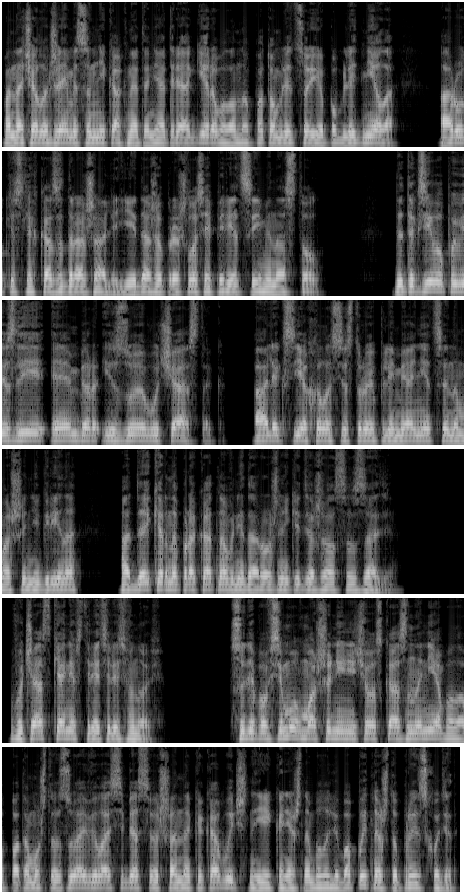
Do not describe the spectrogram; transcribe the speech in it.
Поначалу Джеймисон никак на это не отреагировала, но потом лицо ее побледнело, а руки слегка задрожали, ей даже пришлось опереться ими на стол. Детективы повезли Эмбер и Зою в участок. Алекс ехала с сестрой и племянницей на машине Грина, а Деккер на прокатном внедорожнике держался сзади. В участке они встретились вновь. Судя по всему, в машине ничего сказано не было, потому что Зоя вела себя совершенно как обычно, ей, конечно, было любопытно, что происходит,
